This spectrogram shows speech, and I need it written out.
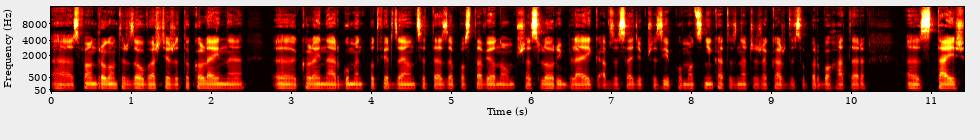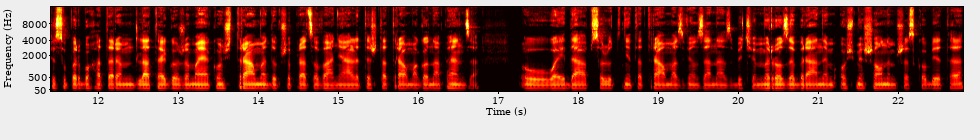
E, swoją drogą też zauważcie, że to kolejny, kolejny argument potwierdzający tezę postawioną przez Lori Blake, a w zasadzie przez jej pomocnika, to znaczy, że każdy superbohater E, staje się superbohaterem dlatego, że ma jakąś traumę do przepracowania, ale też ta trauma go napędza. U Wade'a absolutnie ta trauma związana z byciem rozebranym, ośmieszonym przez kobietę,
